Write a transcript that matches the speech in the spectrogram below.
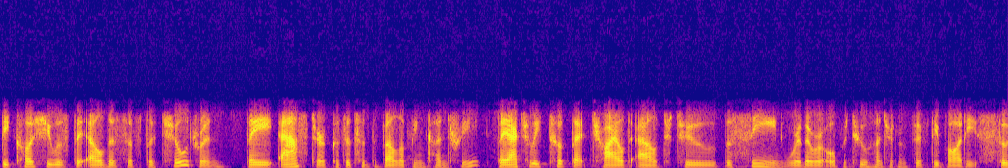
because she was the eldest of the children, they asked her, because it's a developing country, they actually took that child out to the scene where there were over 250 bodies so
